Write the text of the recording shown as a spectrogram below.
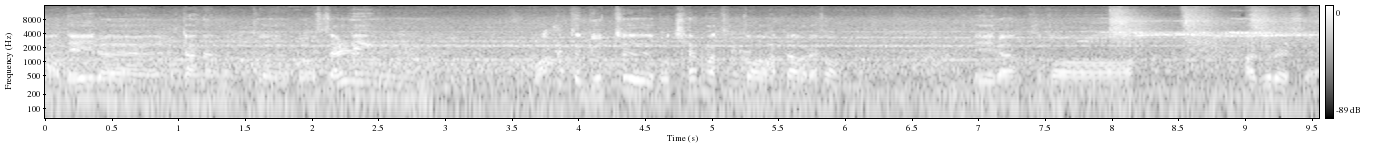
아, 내일은 일단은 그 뭐 셀링 뭐 하여튼 요트 뭐 체험 같은 거 한다 그래서 내일은 그거 하기로 했어요.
